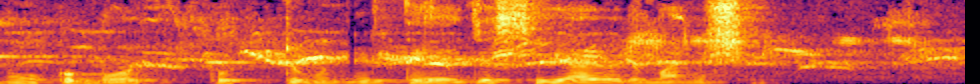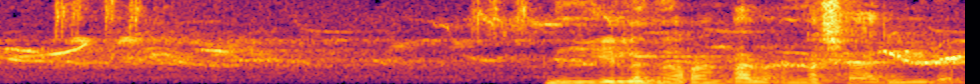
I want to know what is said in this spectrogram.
നോക്കുമ്പോൾ തൊറ്റുമുന്നിൽ തേജസ്വിയായ ഒരു മനുഷ്യൻ. നീല നിറം കലർന്ന ശരീരം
